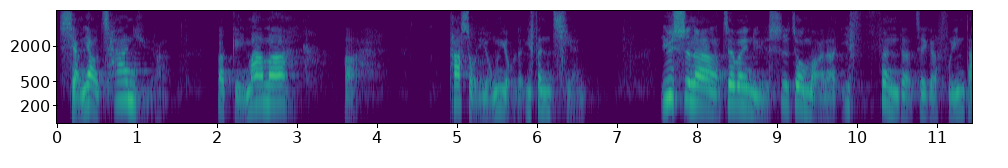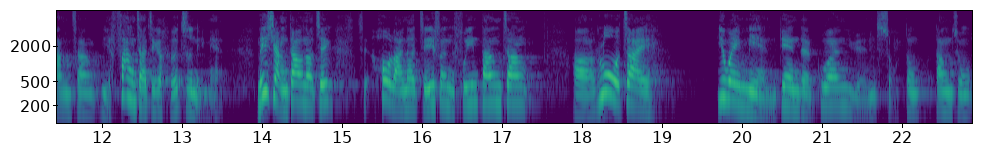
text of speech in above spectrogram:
想要参与啊，要给妈妈啊，他所拥有的一分钱。于是呢，这位女士就买了一份的这个福音单张，也放在这个盒子里面。没想到呢，这这后来呢，这一份福音单张啊，落在。一位缅甸的官员手动当中，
